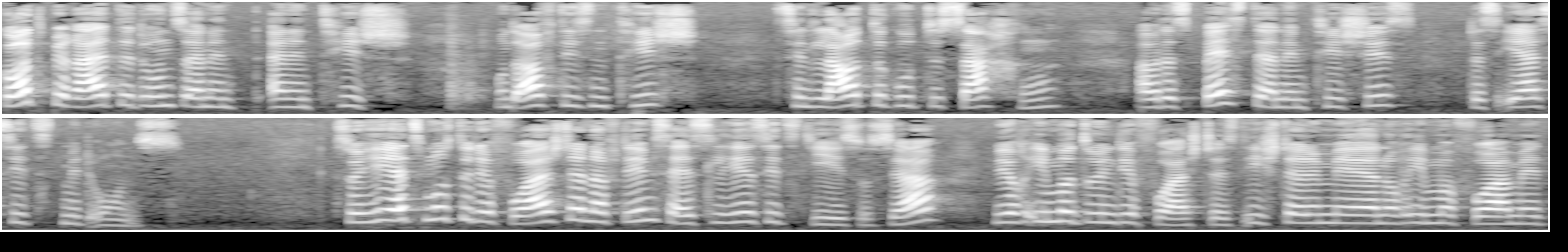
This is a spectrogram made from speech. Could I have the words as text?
Gott bereitet uns einen, einen Tisch und auf diesem Tisch sind lauter gute Sachen, aber das Beste an dem Tisch ist, dass er sitzt mit uns. So hier jetzt musst du dir vorstellen, auf dem Sessel hier sitzt Jesus, ja? Wie auch immer du ihn dir vorstellst. Ich stelle mir ja noch immer vor mit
